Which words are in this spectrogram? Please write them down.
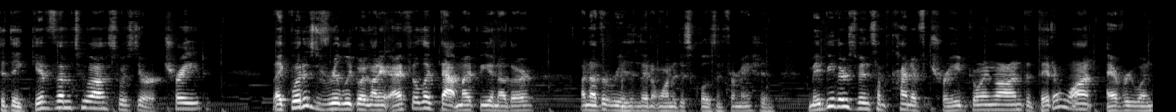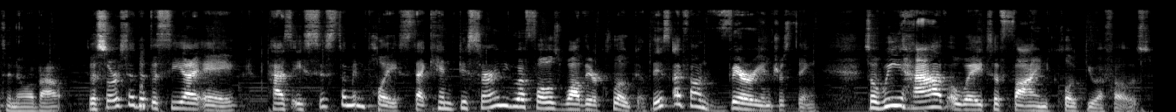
Did they give them to us? Was there a trade? Like what is really going on here? I feel like that might be another another reason they don't want to disclose information. Maybe there's been some kind of trade going on that they don't want everyone to know about. The source said that the CIA has a system in place that can discern UFOs while they're cloaked. This I found very interesting. So we have a way to find cloaked UFOs.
